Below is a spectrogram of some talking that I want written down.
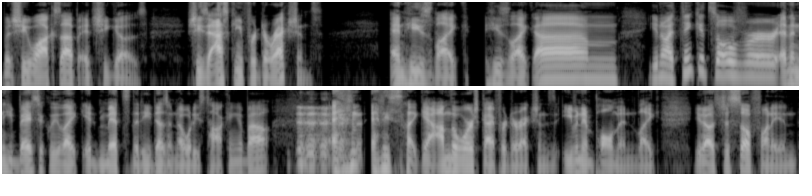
but she walks up and she goes she's asking for directions and he's like he's like um you know i think it's over. And then he basically like admits that he doesn't know what he's talking about. And and he's like yeah i'm the worst guy for directions even in pullman. Like you know it's just so funny. And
